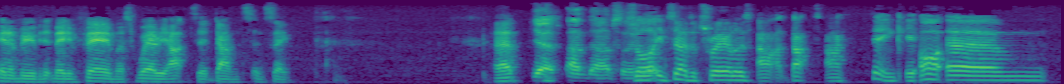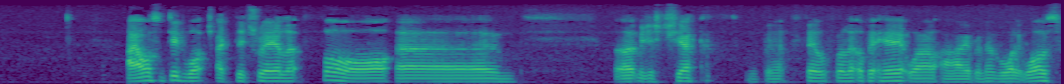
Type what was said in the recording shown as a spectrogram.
in a movie that made him famous where he had to dance and sing. Uh, Yeah, um, absolutely. so in terms of trailers, uh, that I think it. Oh, um, I also did watch uh, the trailer for. Um, uh, let me just check. I've been at Phil for a little bit here while I remember what it was.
